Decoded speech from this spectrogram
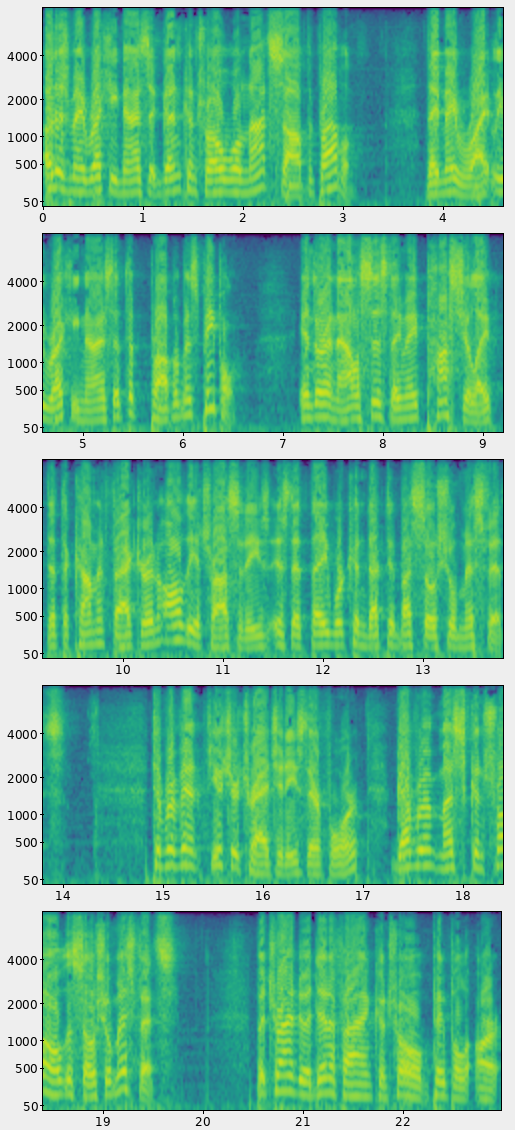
Others may recognize that gun control will not solve the problem. They may rightly recognize that the problem is people. In their analysis, they may postulate that the common factor in all the atrocities is that they were conducted by social misfits. To prevent future tragedies, therefore, government must control the social misfits. But trying to identify and control people are,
